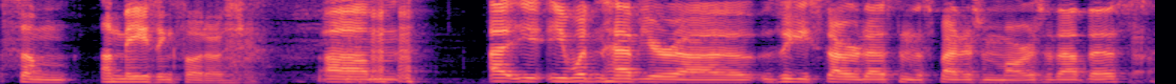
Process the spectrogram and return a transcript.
some amazing photos. uh, you, you wouldn't have your uh, Ziggy Stardust and the Spiders from Mars without this.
